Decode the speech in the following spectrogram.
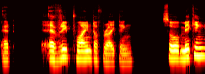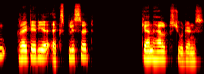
at every point of writing. So, making criteria explicit can help students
